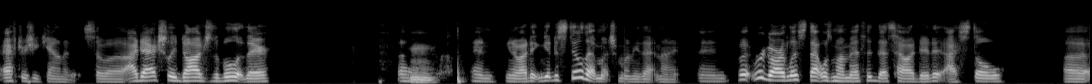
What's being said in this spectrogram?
after she counted it. So uh, I'd actually dodged the bullet there. Um, Mm. and you know I didn't get to steal that much money that night. And but regardless, that was my method. That's how I did it. I stole, uh,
